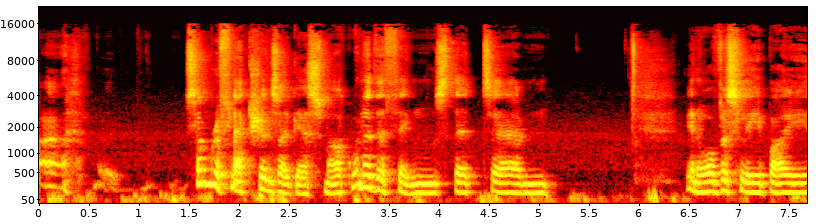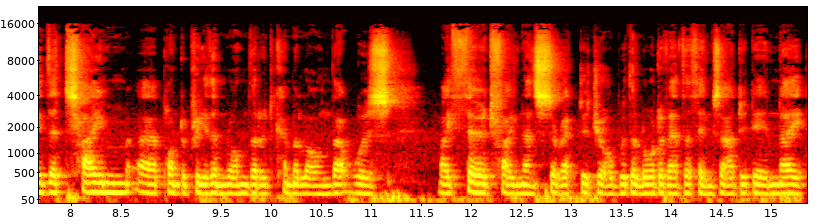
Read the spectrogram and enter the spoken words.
uh, some reflections, I guess, Mark. One of the things that um, you know, obviously by the time uh, Pontypridd and Rhondda had come along, that was my third finance director job with a load of other things added in. I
